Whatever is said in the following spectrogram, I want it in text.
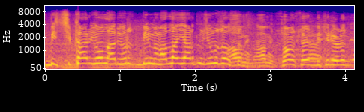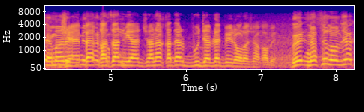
biz çıkar yol arıyoruz. Bilmiyorum Allah yardımcımız olsun. Amin amin. Son söz bitiriyoruz. Emanetimiz CHP kazanmayacağına kadar bu devlet böyle olacak abi. Böyle nasıl olacak?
